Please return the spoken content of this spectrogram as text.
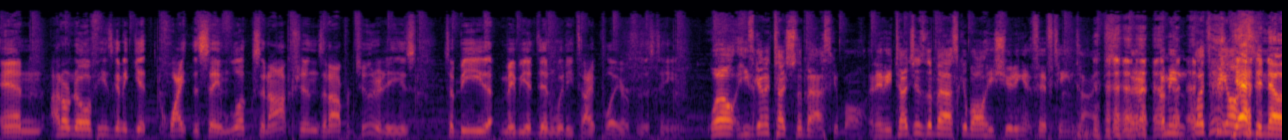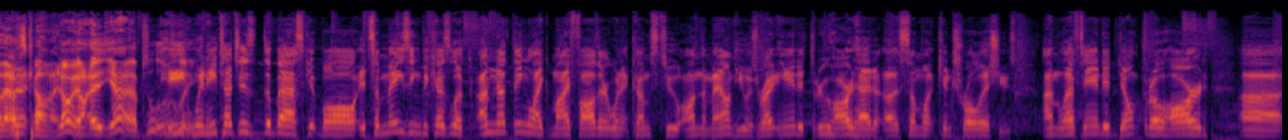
and I don't know if he's going to get quite the same looks and options and opportunities to be maybe a Dinwiddie type player for this team. Well, he's going to touch the basketball, and if he touches the basketball, he's shooting it 15 times. There- I mean, let's be honest. You had to know that was Uh, coming. No, yeah, yeah, absolutely. He, when he touches the basketball, it's amazing because look, I'm nothing like my father when it comes to on the mound. He was right-handed, threw hard, had uh, somewhat control issues. I'm left-handed, don't throw hard, uh,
